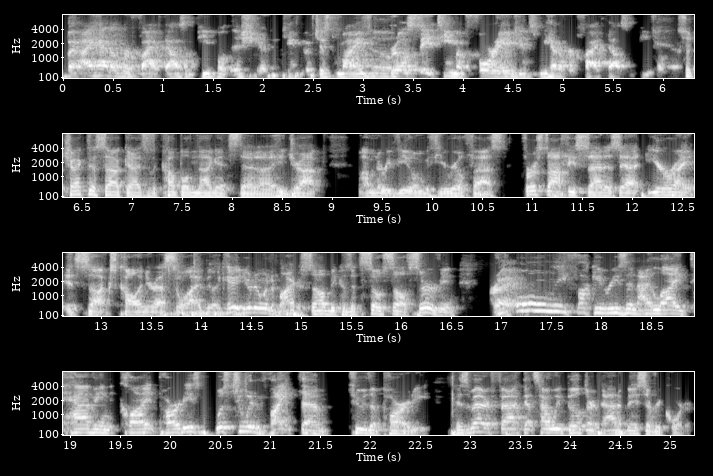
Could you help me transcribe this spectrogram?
But I had over 5,000 people this year that came to Just my so, real estate team of four agents, we had over 5,000 people. There. So check this out, guys. There's a couple nuggets that uh, he dropped. I'm going to review them with you real fast. First off, he said is that you're right. It sucks calling your SOI be like, hey, you don't want to buy or sell because it's so self serving. Right. The only fucking reason I liked having client parties was to invite them to the party. As a matter of fact, that's how we built our database every quarter.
